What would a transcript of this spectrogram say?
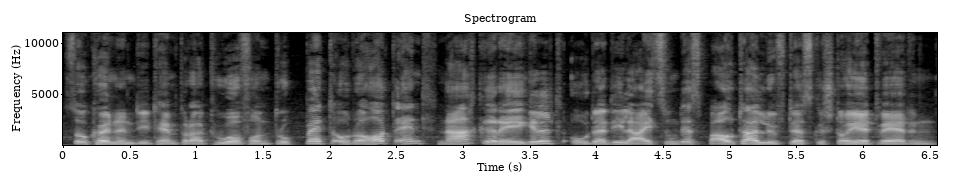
so können die Temperatur von Druckbett oder Hotend nachgeregelt oder die Leistung des Bauteillüfters gesteuert werden.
